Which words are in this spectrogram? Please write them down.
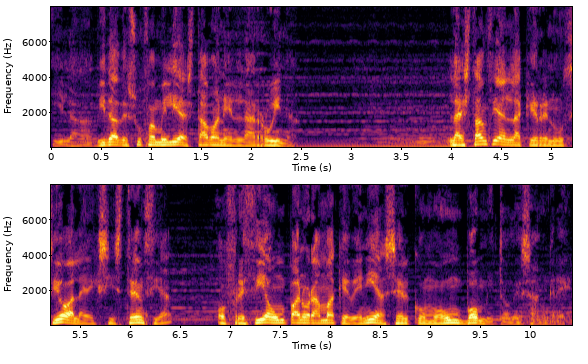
y la vida de su familia estaban en la ruina. La estancia en la que renunció a la existencia ofrecía un panorama que venía a ser como un vómito de sangre.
